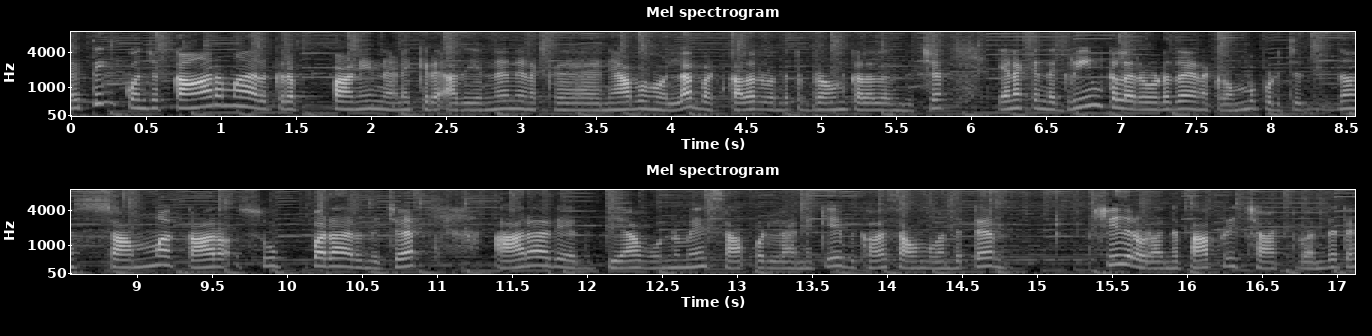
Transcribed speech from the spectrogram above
ஐ திங்க் கொஞ்சம் காரமாக இருக்கிற பானின்னு நினைக்கிறேன். அது என்னன்னு எனக்கு ஞாபகம் இல்லை பட் கலர் வந்துட்டு ப்ரௌன் கலரில் இருந்துச்சு. எனக்கு இந்த க்ரீன் கலரோட தான் எனக்கு ரொம்ப பிடிச்சது. இதுதான் செம்ம காரம் சூப்பராக இருந்துச்சு. ஆராதி அதித்தியா ஒன்றுமே சாப்பிடல அன்றைக்கி பிகாஸ் அவங்க வந்துட்டு ஸ்ரீதரோட அந்த பாப்ரி சாட் வந்துட்டு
